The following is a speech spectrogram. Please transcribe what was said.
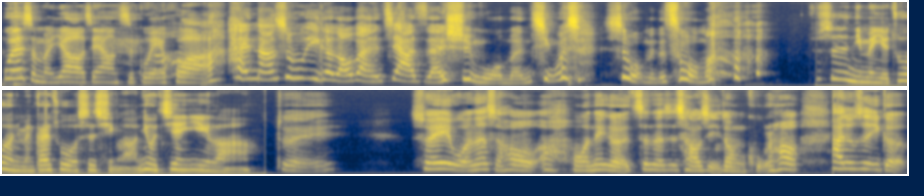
为什么要这样子规划？还拿出一个老板的架子来训我们？请问是是我们的错吗？就是你们也做了你们该做的事情啦，你有建议啦。对，所以我那时候啊、我那个真的是超级痛苦。然后他就是一个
